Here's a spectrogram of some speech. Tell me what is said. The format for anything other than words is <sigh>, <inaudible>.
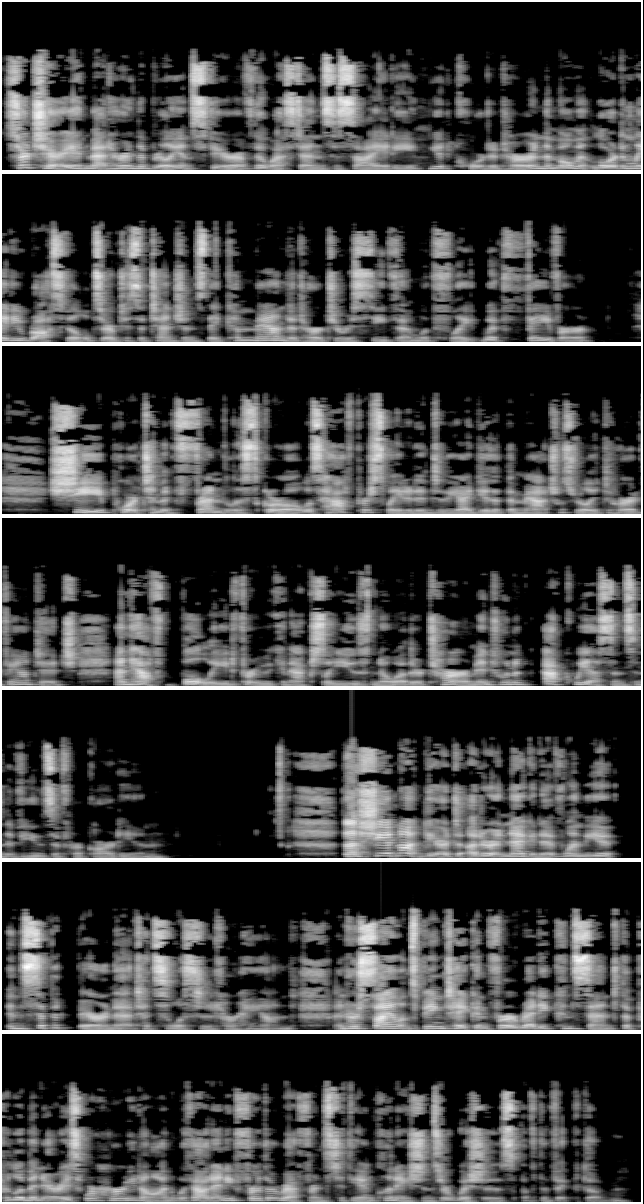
Sir Cherry had met her in the brilliant sphere of the West End society. He had courted her, and the moment Lord and Lady Rossville observed his attentions, they commanded her to receive them with, with favour. She, poor timid friendless girl, was half persuaded into the idea that the match was really to her advantage, and half bullied, for we can actually use no other term, into an acquiescence in the views of her guardian. Thus she had not dared to utter a negative when the insipid baronet had solicited her hand, and her silence being taken for a ready consent, the preliminaries were hurried on without any further reference to the inclinations or wishes of the victim.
